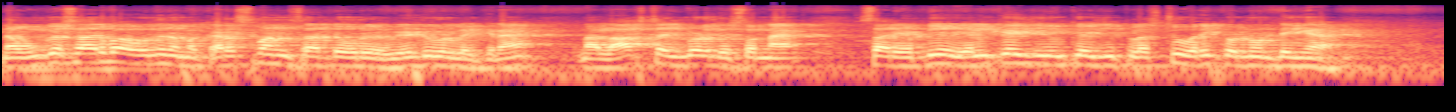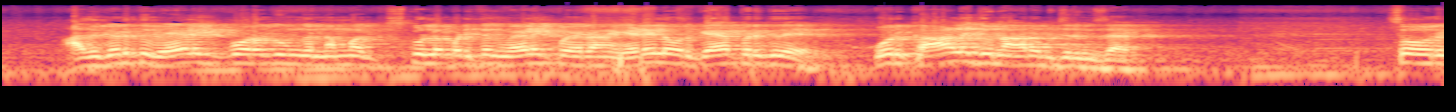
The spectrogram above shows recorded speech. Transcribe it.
நான் உங்கள் சார்பாக வந்து நம்ம கரஸ்பாண்ட் சார்ட்ட ஒரு வேண்டுகோள் வைக்கிறேன். நான் லாஸ்ட் டைம் கூட இதை சொன்னேன். சார் எப்படியோ எல்கேஜி யூகேஜி ப்ளஸ் டூ வரைக்கும் கொண்டு வந்துட்டீங்க. அதுக்கடுத்து வேலைக்கு போகிறதுக்கு உங்கள் நம்ம ஸ்கூலில் படித்தவங்க வேலைக்கு போயிடுறாங்க. இடையில ஒரு கேப் இருக்குது. ஒரு காலேஜ் ஒன்று ஆரம்பிச்சிருங்க சார். ஸோ ஒரு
